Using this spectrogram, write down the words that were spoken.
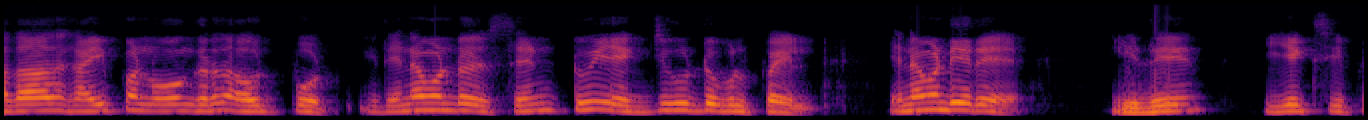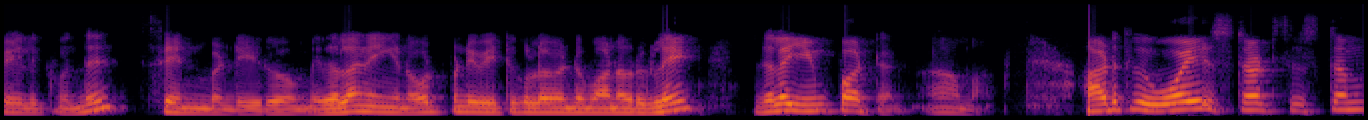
அதாவது ஹைப்பன் ஓங்கிறது அவுட்புட் இது என்ன பண்ணுறது சென்ட் டு எக்ஸிக்யூட்டபிள் ஃபைல் என்ன பண்ணிடு இது இஎக்சி ஃபைலுக்கு வந்து சென்ட் பண்ணிடும் இதெல்லாம் நீங்கள் நோட் பண்ணி வைத்துக்கொள்ள வேண்டும் மாணவர்களே இதெல்லாம் இம்பார்ட்டன்ட் ஆமாம் அடுத்தது ஓஎஸ் டாட் சிஸ்டம்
